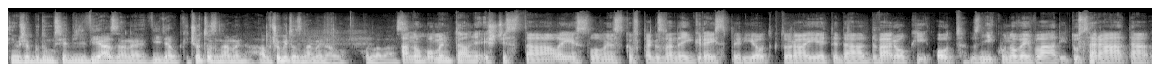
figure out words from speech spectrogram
tým, že budú musieť byť viazané výdavky. Čo to znamená? Alebo čo by to znamenalo podľa vás? Áno, momentálne ešte stále je Slovensko v tzv. grace period, ktorá je teda dva roky od vzniku novej vlády. Tu sa ráta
